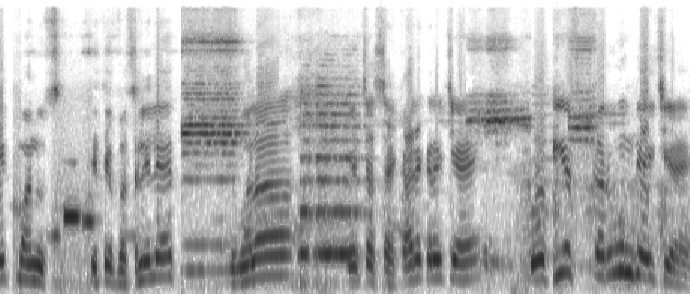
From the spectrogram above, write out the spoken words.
एक माणूस तिथे बसलेले आहेत. तुम्हाला याच्या सहकार्य करायचे आहे. ओटीएस करून द्यायची आहे.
